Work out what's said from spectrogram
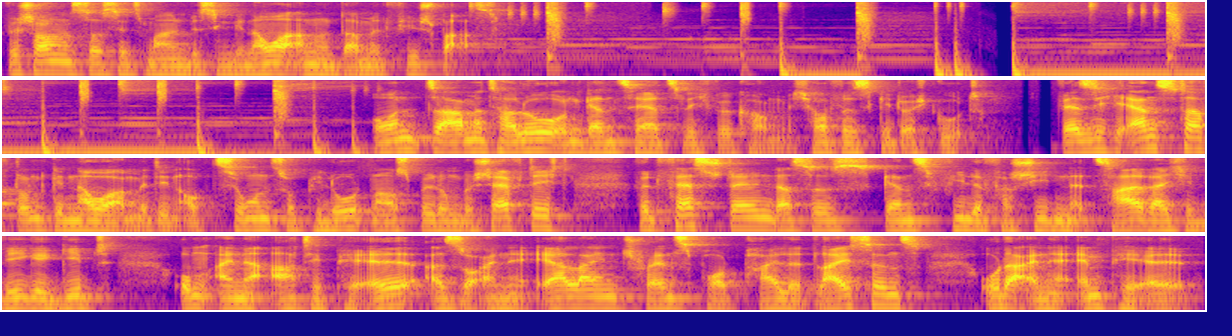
Wir schauen uns das jetzt mal ein bisschen genauer an und damit viel Spaß. Und damit hallo und ganz herzlich willkommen. Ich hoffe, es geht euch gut. Wer sich ernsthaft und genauer mit den Optionen zur Pilotenausbildung beschäftigt, wird feststellen, dass es ganz viele verschiedene zahlreiche Wege gibt, um eine ATPL, also eine Airline Transport Pilot License, oder eine MPL,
